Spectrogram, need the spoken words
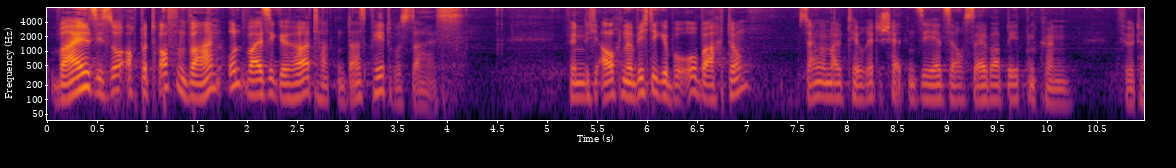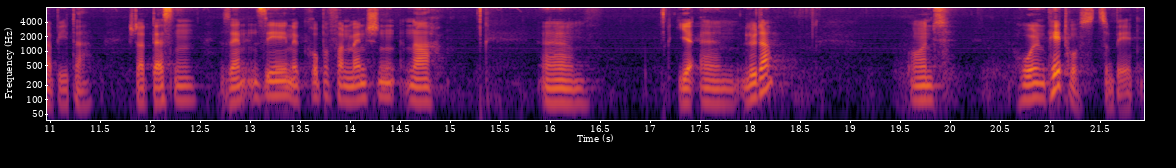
weil sie so auch betroffen waren und weil sie gehört hatten, dass Petrus da ist. Finde ich auch eine wichtige Beobachtung. Sagen wir mal, theoretisch hätten sie jetzt auch selber beten können für Tabitha. Stattdessen senden sie eine Gruppe von Menschen nach ähm, hier, ähm, Lydda und holen Petrus zum Beten.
